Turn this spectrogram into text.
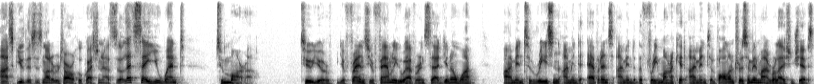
ask you this is not a rhetorical question. So let's say you went tomorrow to your, your friends, your family, whoever, and said, you know what? I'm into reason, I'm into evidence, I'm into the free market, I'm into voluntarism in my relationships,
